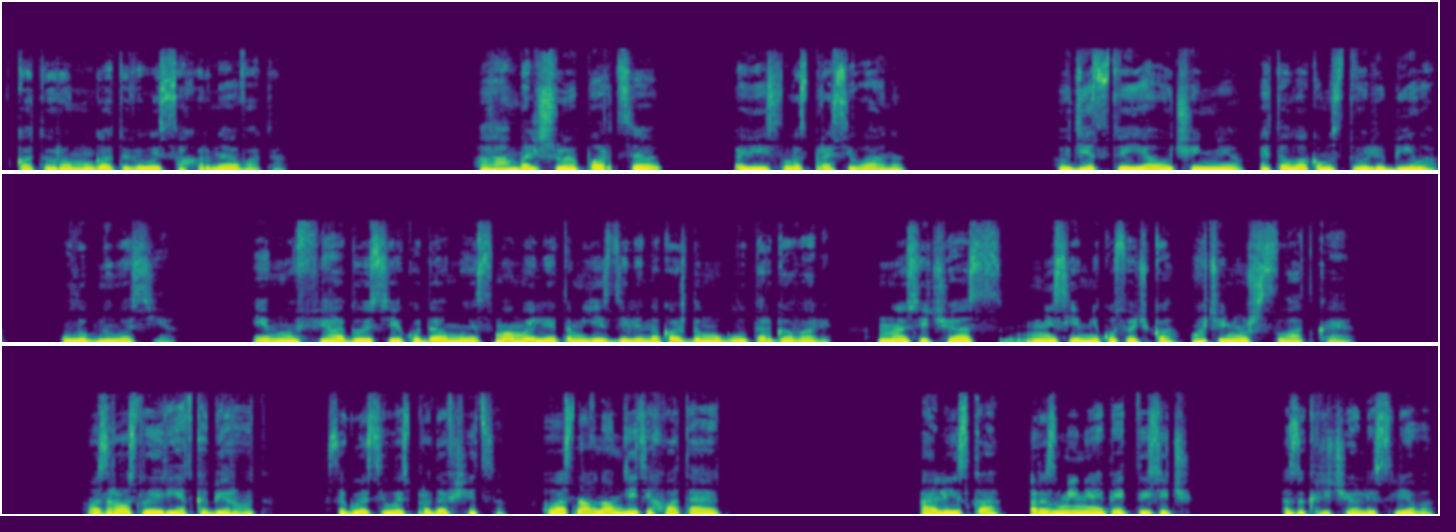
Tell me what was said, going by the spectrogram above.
в котором готовилась сахарная вата. «Вам большую порцию?» — весело спросила она. «В детстве я очень это лакомство любила», — улыбнулась я. «И мы в Феодосии, куда мы с мамой летом ездили, на каждом углу торговали но сейчас не съем ни кусочка, очень уж сладкое. «Взрослые редко берут», — согласилась продавщица. «В основном дети хватают». «Алиска, разменяй пять тысяч!» — закричали слева.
